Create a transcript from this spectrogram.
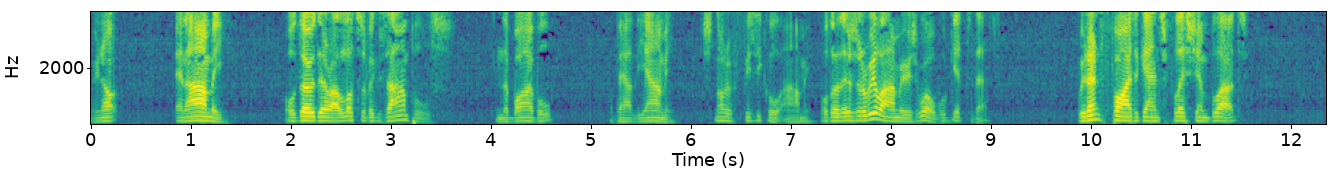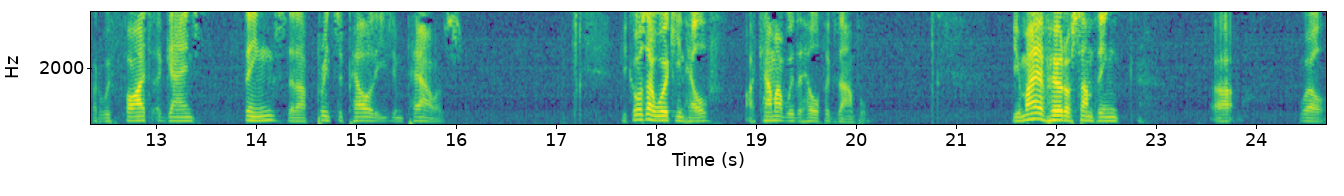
We're not an army, although there are lots of examples in the Bible about the army. It's not a physical army, although there's a real army as well. We'll get to that. We don't fight against flesh and blood, but we fight against things that are principalities and powers. Because I work in health, I come up with a health example. You may have heard of something, uh, well,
